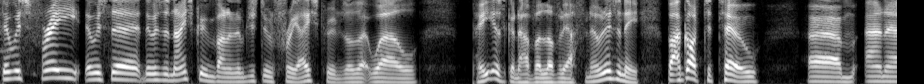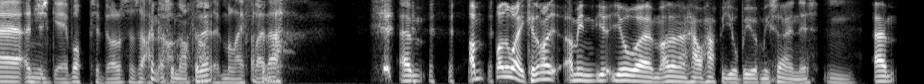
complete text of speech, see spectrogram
There was free. There was a there was an ice cream van and they were just doing free ice creams. I was like, well, Peter's going to have a lovely afternoon, isn't he? But I got to two, um, and uh, I just gave up. To be honest, I was like, I, that's can't, enough, I can't live my life That's like that. Um, um, by the way, can I? I mean, you, you'll. Um, I don't know how happy you'll be with me saying this. Mm. Um,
